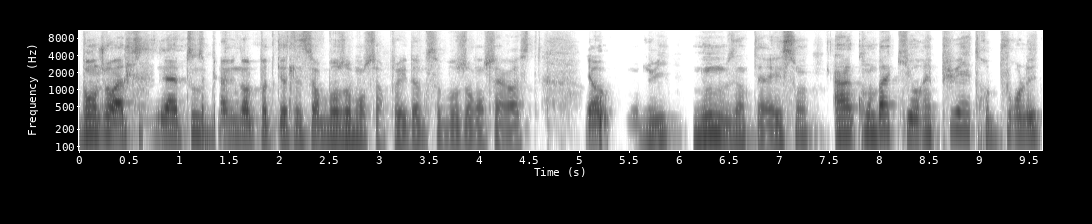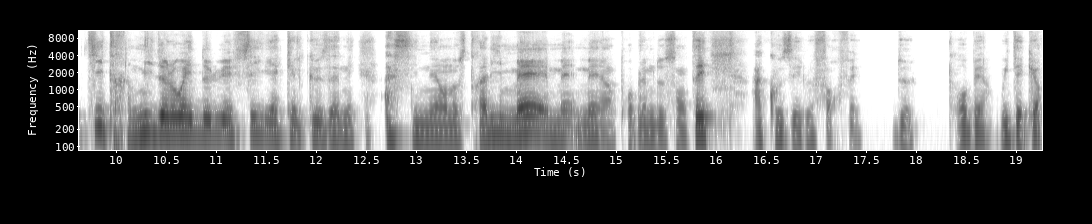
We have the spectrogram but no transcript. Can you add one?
Bonjour à toutes et à tous, bienvenue dans le podcast La Sœur. Bonjour mon cher Polydomso, bonjour mon cher Rust. Aujourd'hui, nous nous intéressons à un combat qui aurait pu être pour le titre middleweight de l'UFC il y a quelques années à Sydney en Australie, mais, un problème de santé a causé le forfait de Robert Whittaker.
